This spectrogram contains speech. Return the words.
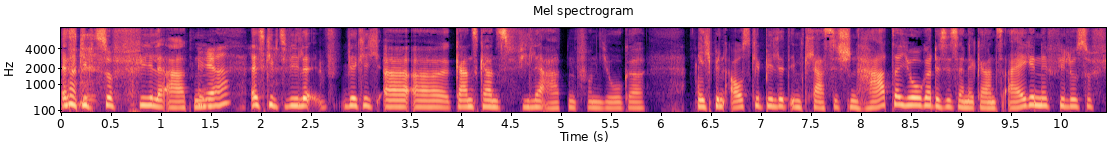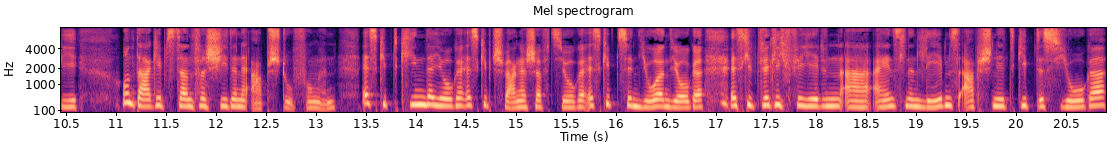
Es gibt so viele Arten. Ja? Es gibt viele, wirklich äh, äh, ganz, ganz viele Arten von Yoga. Ich bin ausgebildet im klassischen Hatha Yoga, das ist eine ganz eigene Philosophie und da gibt's dann verschiedene Abstufungen. Es gibt Kinder-Yoga, es gibt Schwangerschafts-Yoga, es gibt Senioren-Yoga, es gibt wirklich für jeden äh, einzelnen Lebensabschnitt gibt es Yoga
